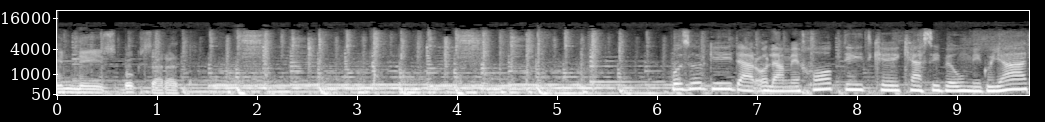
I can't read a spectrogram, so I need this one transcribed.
این نیز بگذرد. بزرگی در عالم خواب دید که کسی به او می‌گوید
